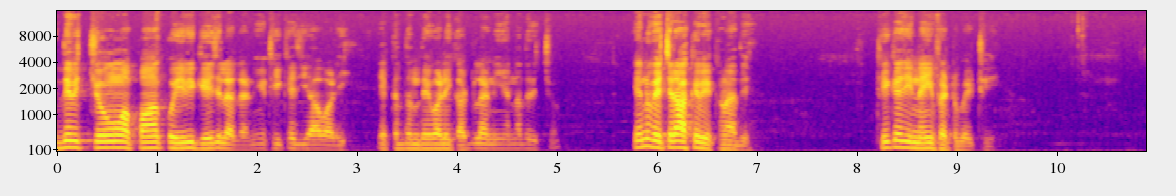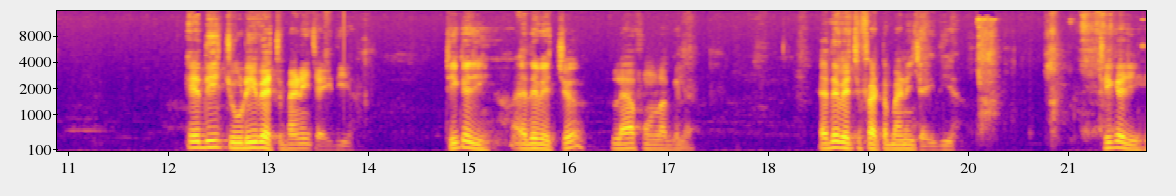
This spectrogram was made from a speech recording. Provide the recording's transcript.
ਇਹਦੇ ਵਿੱਚੋਂ ਆਪਾਂ ਕੋਈ ਵੀ ਗੇਜ ਲੈ ਲੈਣੀ ਹੈ ਠੀਕ ਹੈ ਜੀ, ਆਹ ਵਾਲੀ, ਇੱਕ ਦੰਦੇ ਵਾਲੀ ਕੱਢ ਲੈਣੀ ਹੈ ਇਹਨਾਂ ਦੇ ਵਿੱਚੋਂ। ਇਹਨੂੰ ਵਿੱਚ ਰੱਖ ਕੇ ਵੇਖਣਾ ਇਹਦੇ। ਠੀਕ ਹੈ ਜੀ, ਨਹੀਂ ਫਿੱਟ ਬੈਠੀ। ਇਹਦੀ ਚੂੜੀ ਵਿੱਚ ਬਹਿਣੀ ਚਾਹੀਦੀ ਹੈ। ਠੀਕ ਹੈ ਜੀ, ਇਹਦੇ ਵਿੱਚ ਲੈ ਫੋਨ ਲੱਗ ਲਿਆ ਇਹਦੇ ਵਿੱਚ ਫਿੱਟ ਬਹਿਣੀ ਚਾਹੀਦੀ ਹੈ। ਠੀਕ ਹੈ ਜੀ,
